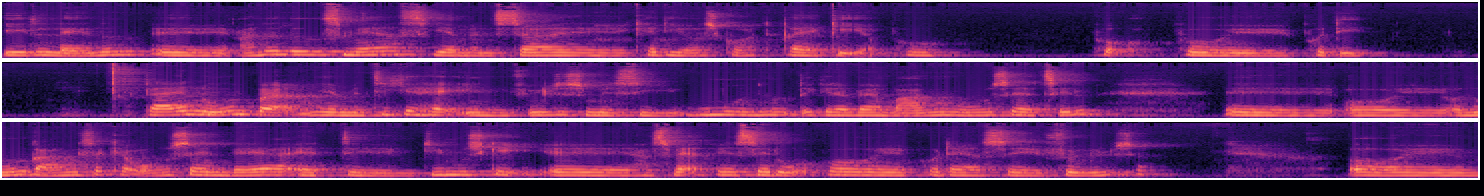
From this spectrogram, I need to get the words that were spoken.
et eller andet øh, anderledes med os, jamen så øh, kan de også godt reagere på, på, på, øh, på det. Der er nogle børn, jamen de kan have en følelsesmæssig umodenhed. Det kan der være mange årsager til. Øh, og, øh, og nogle gange så kan årsagen være, at øh, de måske øh, har svært ved at sætte ord på, øh, på deres øh, følelser. Og øh,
